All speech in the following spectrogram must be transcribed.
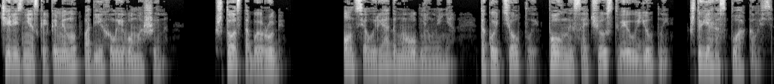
Через несколько минут подъехала его машина. Что с тобой, Руби?» Он сел рядом и обнял меня, такой теплый, полный сочувствия и уютный, что я расплакалась.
